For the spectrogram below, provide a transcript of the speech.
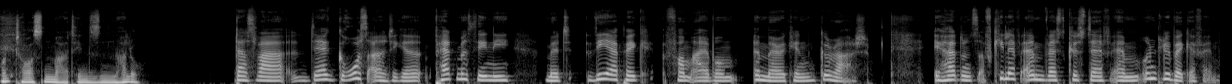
Und Thorsten Martinsen, hallo. Das war der großartige Pat Metheny mit The Epic vom Album American Garage. Ihr hört uns auf Kiel FM, Westküste FM und Lübeck FM.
